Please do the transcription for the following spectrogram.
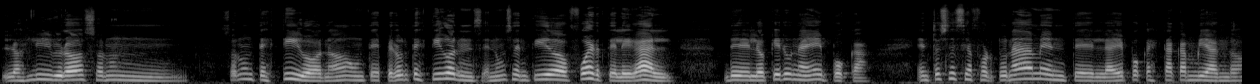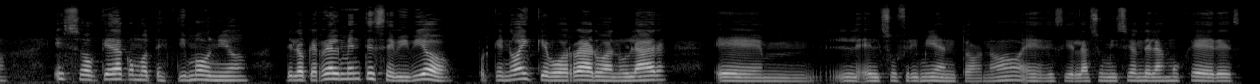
los libros son un, son un testigo, ¿no? pero un testigo en, un sentido fuerte, legal, de lo que era una época. Entonces, si afortunadamente la época está cambiando, eso queda como testimonio de lo que realmente se vivió, porque no hay que borrar o anular em, el sufrimiento, ¿no? Es decir, la sumisión de las mujeres,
